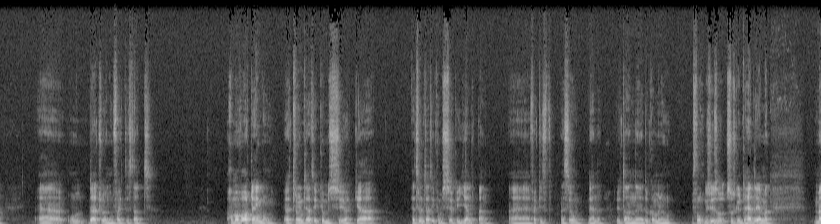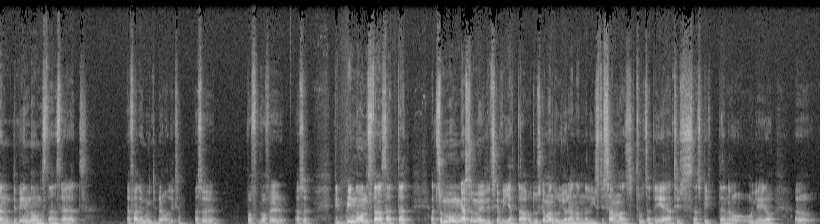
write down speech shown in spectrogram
Eh, och där tror jag nog faktiskt att har man varit där en gång, jag tror inte att jag kommer söka jag tror inte att jag kommer söka hjälpen eh, faktiskt nästa gång det händer. Utan eh, då kommer nog Förhoppningsvis så, så ska det inte hända igen men, men det blir någonstans där att ja, fan jag mår inte bra liksom. Alltså varför, varför alltså det blir någonstans att, att, att så många som möjligt ska veta och då ska man då göra en analys tillsammans trots att det är den här tystnadsplikten och, och grejer och,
